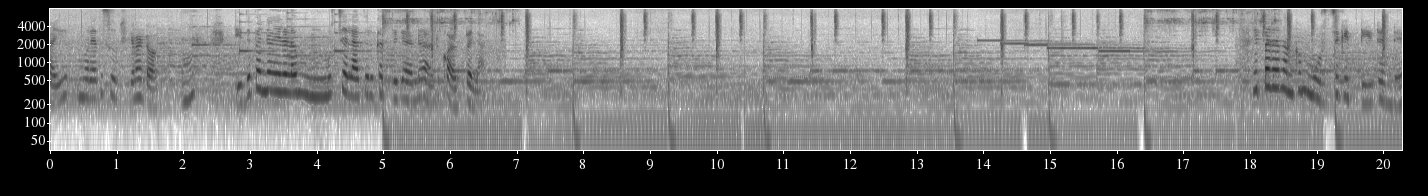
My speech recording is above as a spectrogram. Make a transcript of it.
കൈ മുറിയാതെ സൂക്ഷിക്കണം കേട്ടോ. ഇതിപ്പോൾ എന്റെ കയ്യിലുള്ള മൂർച്ചല്ലാത്തൊരു കത്രികയുണ്ട് അത് കുഴപ്പമില്ല. ഇപ്പം ഇത് നമുക്ക് മുറിച്ച് കിട്ടിയിട്ടുണ്ട്.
